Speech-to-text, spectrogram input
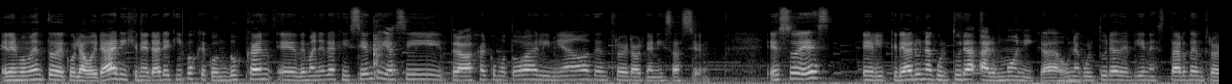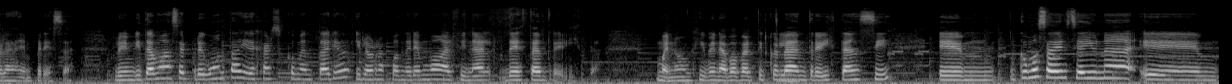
en el momento de colaborar y generar equipos que conduzcan eh, de manera eficiente y así trabajar como todos alineados dentro de la organización. Eso es el crear una cultura armónica, una cultura de bienestar dentro de las empresas. Lo invitamos a hacer preguntas y dejar sus comentarios y los responderemos al final de esta entrevista. Bueno, Jimena, para partir con la entrevista en sí, Em, ¿Cómo saber si hay una, em,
